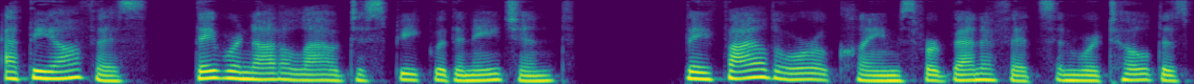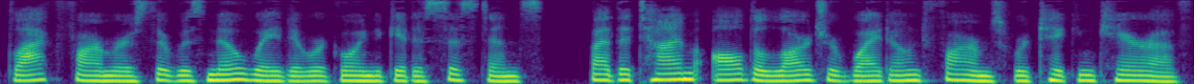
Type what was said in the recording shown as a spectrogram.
At the office, they were not allowed to speak with an agent. They filed oral claims for benefits and were told as black farmers there was no way they were going to get assistance. By the time all the larger white owned farms were taken care of,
